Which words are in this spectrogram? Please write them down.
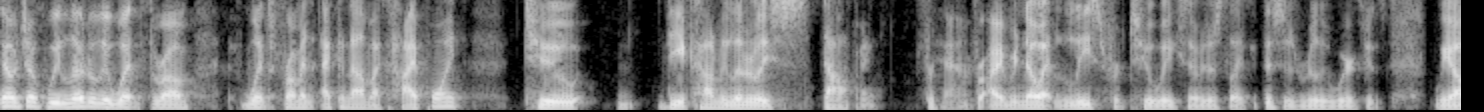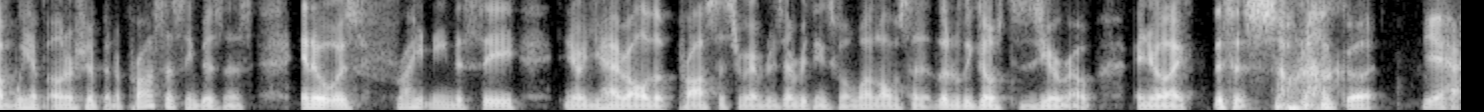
no joke we literally went from went from an economic high point to the economy literally stopping for, yeah. for I know at least for two weeks. And it was just like this is really weird because we um we have ownership in a processing business, and it was frightening to see. You know, you have all the processing revenues, everything's going well, and all of a sudden it literally goes to zero, and you're like, this is so not good. Yeah,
